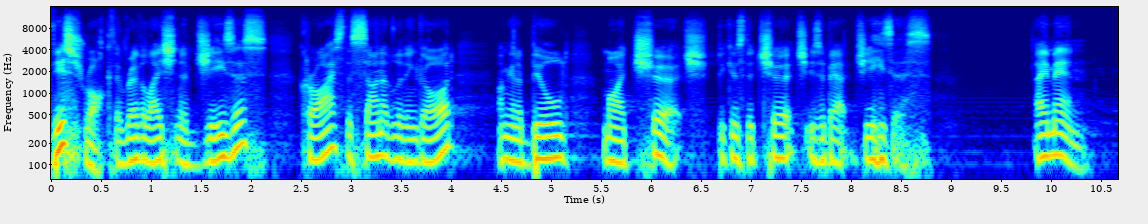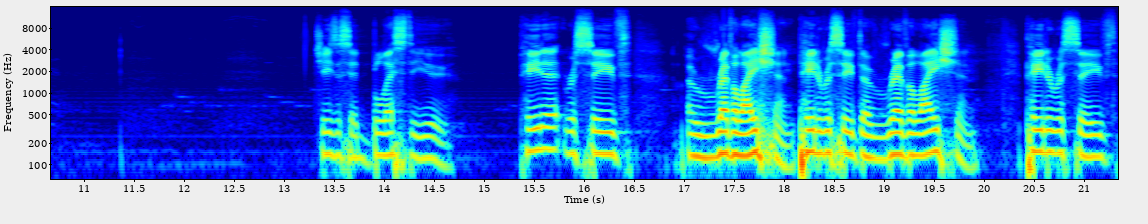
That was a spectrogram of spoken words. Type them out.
this rock, the revelation of Jesus Christ, the Son of living God, I'm going to build my church because the church is about Jesus. Amen. Jesus said, Blessed are you. Peter received a revelation. Peter received a revelation Peter received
